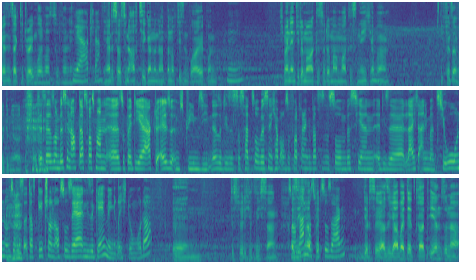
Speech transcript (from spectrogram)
weiß nicht, sagte Dragon Ball was zufällig? Ja, klar. Ja, das ist aus den 80ern und da hat man noch diesen Vibe und ich meine, entweder mag es oder man mag es nicht, aber ich finde es einfach genial. Das ist ja so ein bisschen auch das, was man äh, so bei dir aktuell so im Stream sieht. Ne? So dieses, das hat so ein bisschen, ich habe auch sofort dran gedacht, das ist so ein bisschen äh, diese leichte Animation und so. Das, das geht schon auch so sehr in diese Gaming-Richtung, oder? Ähm, das würde ich jetzt nicht sagen. Sondern, also was würdest du sagen? Ja, das, also ich arbeite jetzt gerade eher in so einer,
